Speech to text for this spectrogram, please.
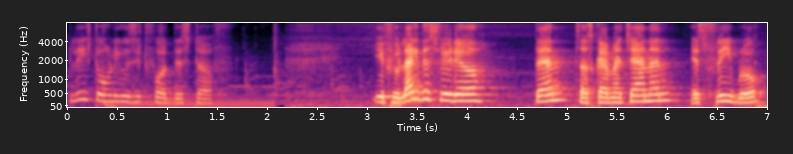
Please don't use it for this stuff. If you like this video then subscribe my channel. It's free bro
